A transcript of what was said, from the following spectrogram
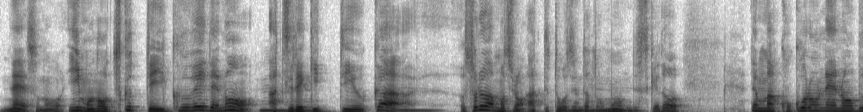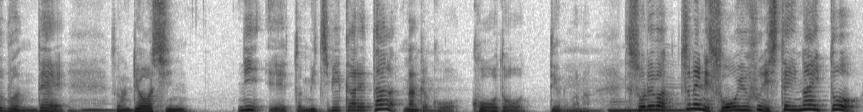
ね、そのいいものを作っていく上での圧力っていうか、それはもちろんあって当然だと思うんですけど、でもまあ心根の部分で、その両親に、えー、と導かれたなんかこう行動っていうのかな、でそれは常にそういうふうにしていないと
